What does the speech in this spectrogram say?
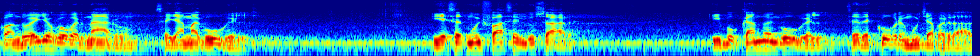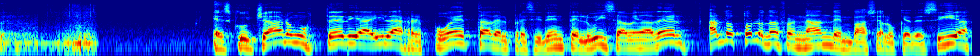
cuando ellos gobernaron se llama Google. Y esa es muy fácil de usar. Y buscando en Google se descubren muchas verdades. ¿Escucharon ustedes ahí la respuesta del presidente Luis Abinader al doctor Leonel Fernández en base a lo que decía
